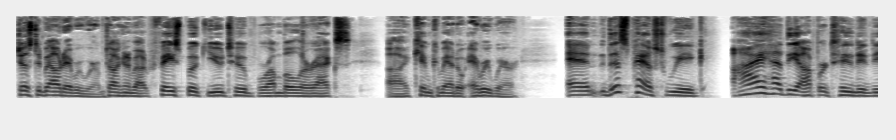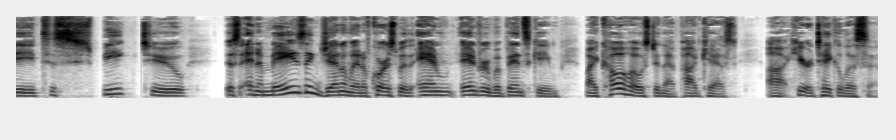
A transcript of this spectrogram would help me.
just about everywhere. I'm talking about Facebook, YouTube, Rumble, or X, uh, Kim Komando, everywhere. And this past week, I had the opportunity to speak to this an amazing gentleman, of course, with An- Andrew Babinski, my co-host in that podcast. Uh, here, take a listen.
